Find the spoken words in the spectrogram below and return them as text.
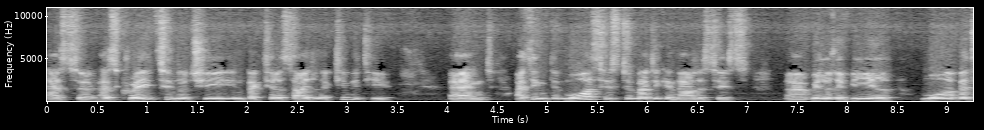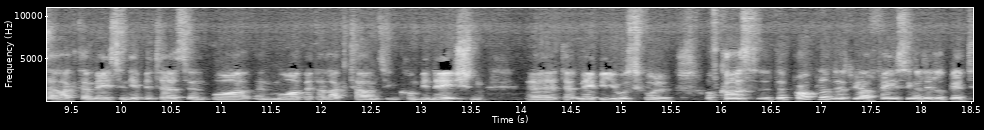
has uh, has great synergy in bactericidal activity, and I think that more systematic analysis uh, will reveal more beta lactamase inhibitors and more and more beta lactams in combination uh, that may be useful. Of course, the problem that we are facing a little bit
